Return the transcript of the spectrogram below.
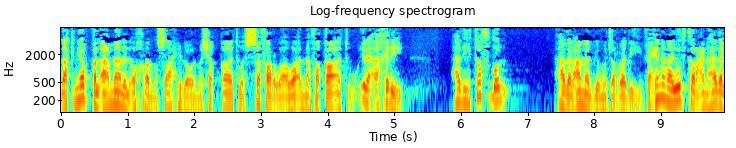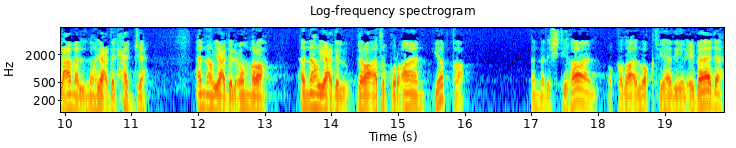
لكن يبقى الأعمال الأخرى المصاحبة والمشقات والسفر والنفقات إلى آخره. هذه تفضل هذا العمل بمجرده. فحينما يذكر عن هذا العمل أنه يعدل حجة أنه يعدل عمرة أنه يعدل قراءة القرآن يبقى أن الاشتغال وقضاء الوقت في هذه العبادة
